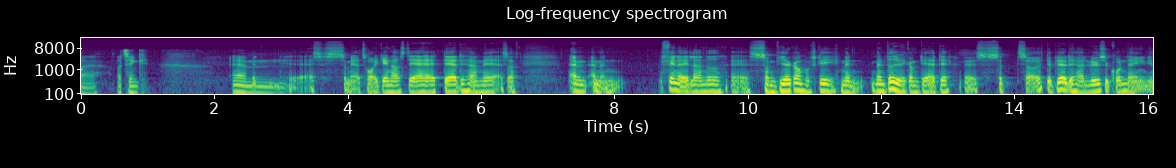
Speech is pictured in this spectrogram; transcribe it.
at, at tænke. Um, Men, øh, altså, som jeg tror igen også, det er det, er det her med, altså, at, at man finder et eller andet, øh, som virker måske, men man ved jo ikke, om det er det. Øh, så, så det bliver det her løse grundlag egentlig,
